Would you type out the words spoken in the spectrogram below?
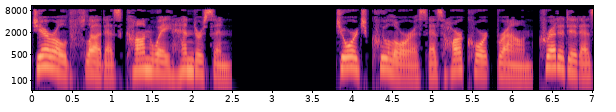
Gerald Flood as Conway Henderson George Coulouris as Harcourt Brown credited as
